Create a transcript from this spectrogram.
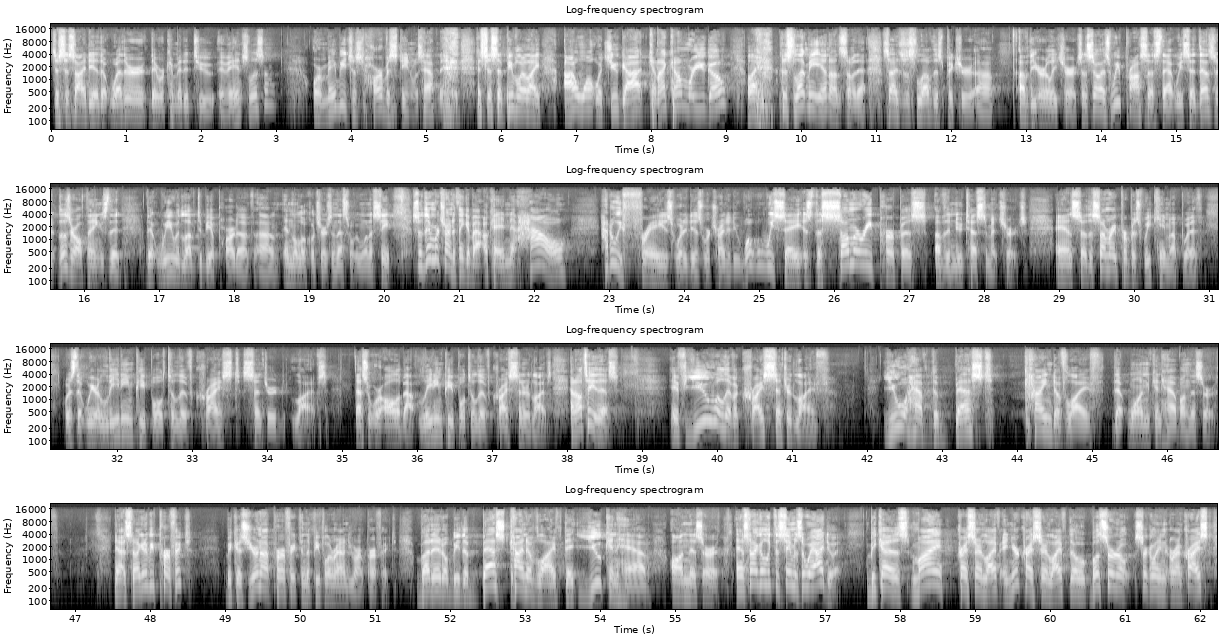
Just this idea that whether they were committed to evangelism or maybe just harvesting was happening. it's just that people are like, I want what you got. Can I come where you go? Like, just let me in on some of that. So I just love this picture uh, of the early church. And so as we process that, we said those are, those are all things that, that we would love to be a part of um, in the local church, and that's what we want to see. So then we're trying to think about, okay, now how how do we phrase what it is we're trying to do? What will we say is the summary purpose of the New Testament church? And so the summary purpose we came up with was that we are leading people to live Christ centered lives. That's what we're all about, leading people to live Christ centered lives. And I'll tell you this if you will live a Christ centered life, you will have the best kind of life that one can have on this earth. Now, it's not going to be perfect because you're not perfect and the people around you aren't perfect. But it'll be the best kind of life that you can have on this earth. And it's not to look the same as the way I do it because my Christ centered life and your Christ centered life, though both circling around Christ,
